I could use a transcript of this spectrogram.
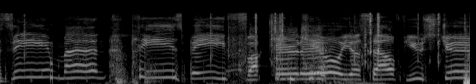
Z-Man, please be fucking kill yourself, you stupid.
